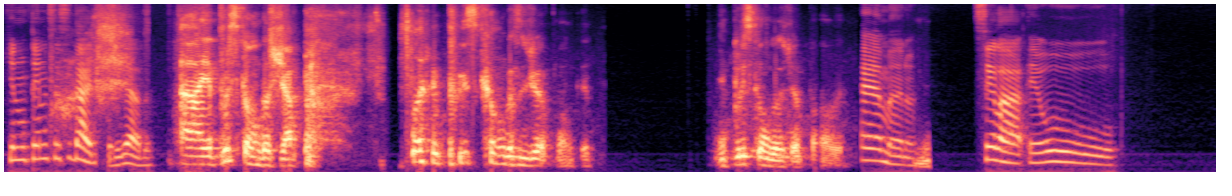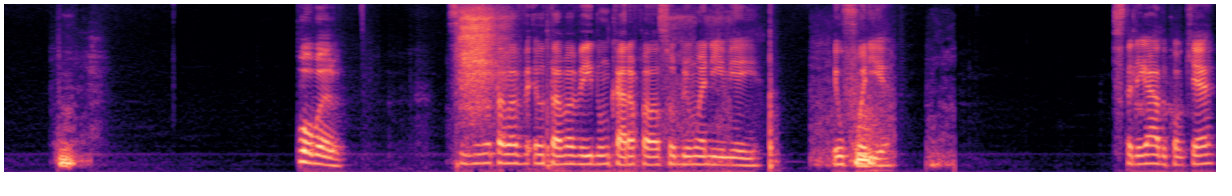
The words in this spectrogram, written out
que não tem necessidade, tá ligado? Ah, é por isso que eu não gosto de Japão. Mano, é por isso que eu não gosto de Japão, cara. É por isso que eu não gosto de Japão, velho. É, mano. Sei lá, eu. Pô, mano. Esses dias eu tava, eu tava vendo um cara falar sobre um anime aí. Euforia. Você tá ligado qual que é?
